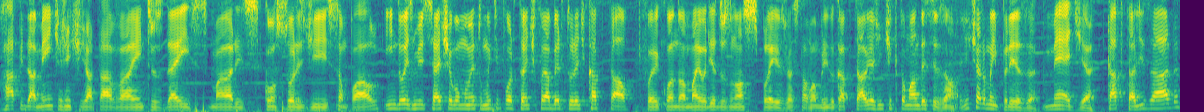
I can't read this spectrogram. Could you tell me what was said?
Rapidamente a gente já estava entre os 10 maiores consultores de São Paulo. E em 2007 chegou um momento muito importante, foi a abertura de capital. Foi quando a maioria dos nossos players já estavam abrindo capital e a gente tinha que tomar uma decisão. A gente era uma empresa média capitalizada,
